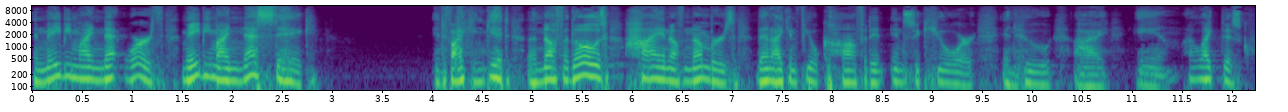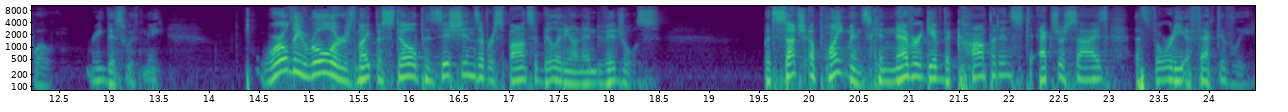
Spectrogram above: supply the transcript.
And maybe my net worth, maybe my nest egg. And if I can get enough of those high enough numbers, then I can feel confident and secure in who I am. I like this quote. Read this with me. Worldly rulers might bestow positions of responsibility on individuals, but such appointments can never give the competence to exercise authority effectively.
